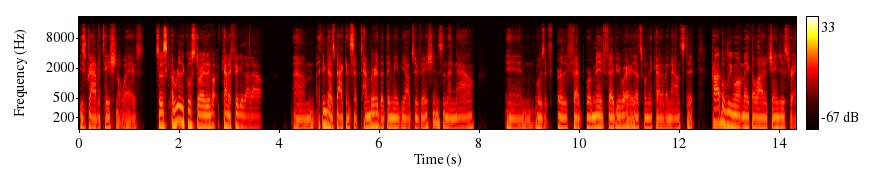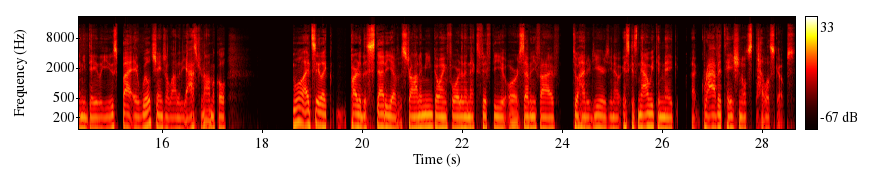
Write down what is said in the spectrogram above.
these gravitational waves. So it's a really cool story. They've kind of figured that out. Um, I think that was back in September that they made the observations, and then now in what was it early Feb or mid February that's when they kind of announced it. Probably won't make a lot of changes for any daily use, but it will change a lot of the astronomical. Well, I'd say like part of the study of astronomy going forward in the next 50 or 75 to 100 years, you know, is because now we can make uh, gravitational telescopes.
